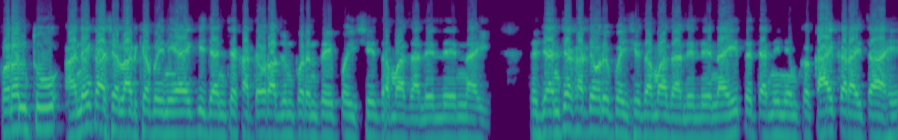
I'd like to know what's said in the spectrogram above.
परंतु अनेक अशा लाडक्या बहिणी आहे की ज्यांच्या खात्यावर अजूनपर्यंत हे पैसे जमा झालेले नाही. तर ज्यांच्या खात्यावर पैसे जमा झालेले नाही तर त्यांनी नेमकं काय करायचं आहे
